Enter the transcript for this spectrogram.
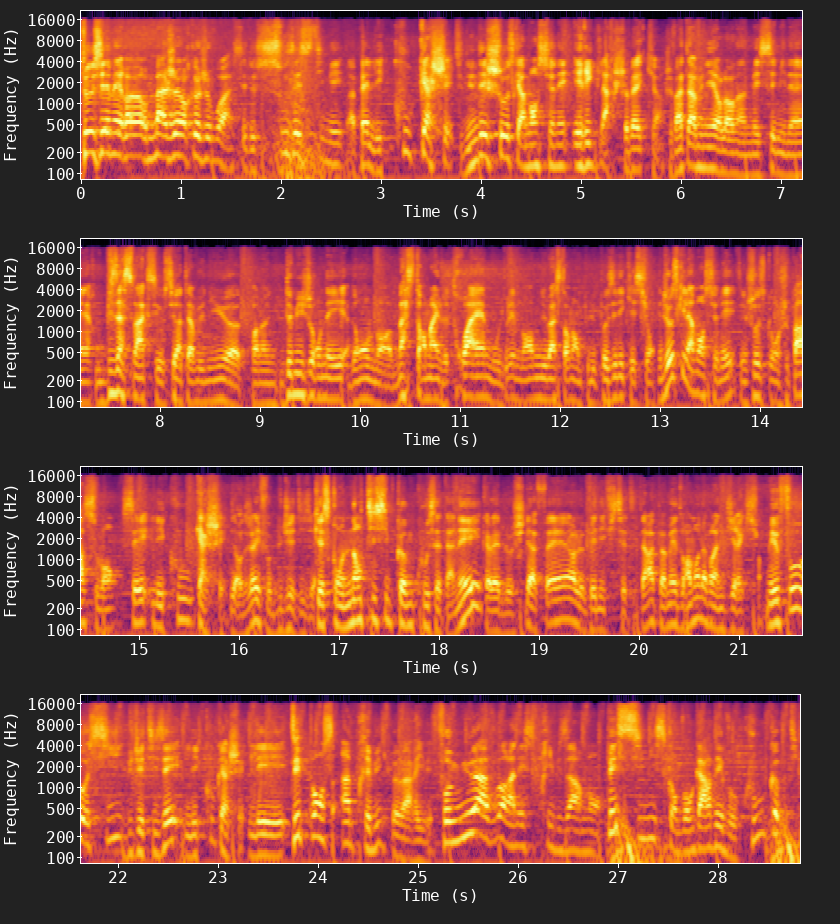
Deuxième erreur majeure que je vois, c'est de sous-estimer, on appelle les coûts cachés. C'est une des choses qu'a mentionné Eric Larchevêque. Je vais intervenir lors d'un de mes séminaires. Business Max est aussi intervenu euh, pendant une demi-journée dans mon mastermind, le 3M, où tous les membres du mastermind ont pu lui poser des questions. Une chose qu'il a mentionné, c'est une chose dont je parle souvent, c'est les coûts cachés. Alors déjà, il faut budgétiser. Qu'est-ce qu'on anticipe comme coût cette année? Quel être le chiffre d'affaires, le bénéfice, etc. permet vraiment d'avoir une direction. Mais il faut aussi budgétiser les coûts cachés, les dépenses imprévues qui peuvent arriver. Il faut mieux avoir un esprit bizarrement pessimiste quand vous regardez vos coûts qu'optimiste.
